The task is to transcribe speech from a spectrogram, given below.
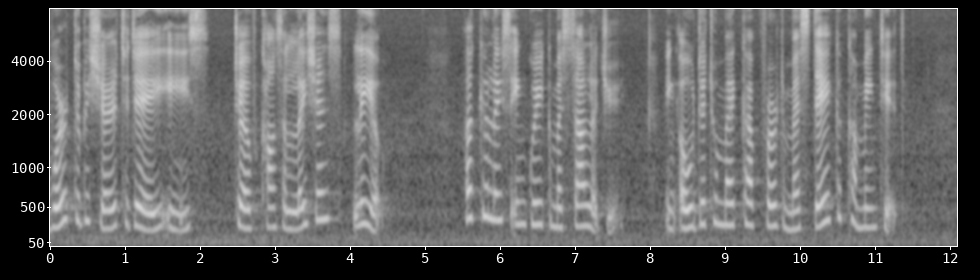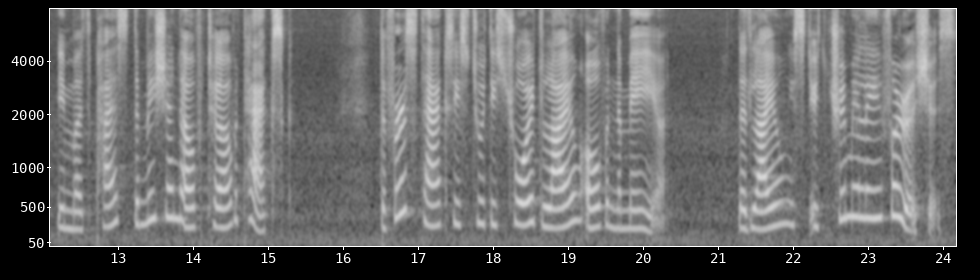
word to be shared today is Twelve Constellations Leo. Hercules in Greek mythology, in order to make up for the mistake committed, it must pass the mission of twelve tasks. The first task is to destroy the lion of Nemea. The lion is extremely ferocious,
